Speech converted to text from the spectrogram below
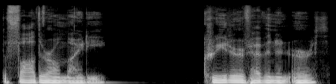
the Father Almighty, creator of heaven and earth.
